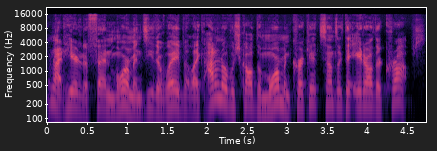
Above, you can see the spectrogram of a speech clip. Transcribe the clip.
I'm not here to defend Mormons either way, but like, I don't know if we should call it the Mormon cricket. Sounds like they ate all their crops.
